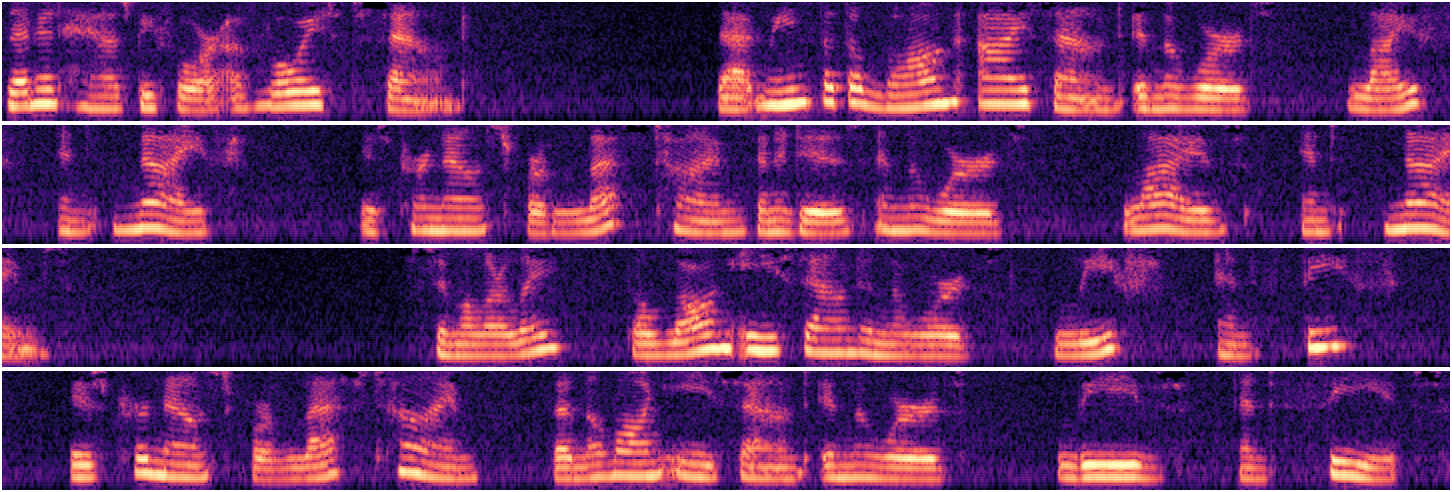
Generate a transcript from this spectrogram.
than it has before a voiced sound. That means that the long I sound in the words life and knife is pronounced for less time than it is in the words lives and knives. Similarly, the long E sound in the words leaf and thief is pronounced for less time than the long E sound in the words leaves, and thieves.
